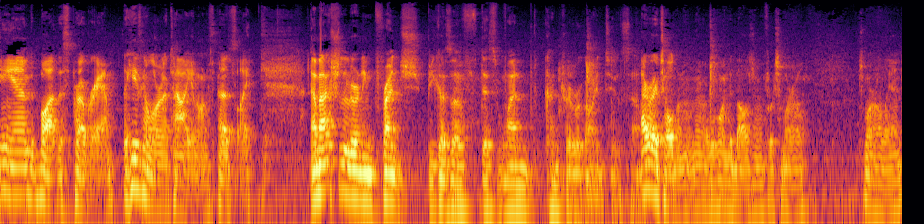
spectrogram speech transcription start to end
And bought this program that he's going to learn Italian on his supposedly. I'm actually learning French because of this one country we're going to. So I already told him that we're going to Belgium for tomorrow. Tomorrowland.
